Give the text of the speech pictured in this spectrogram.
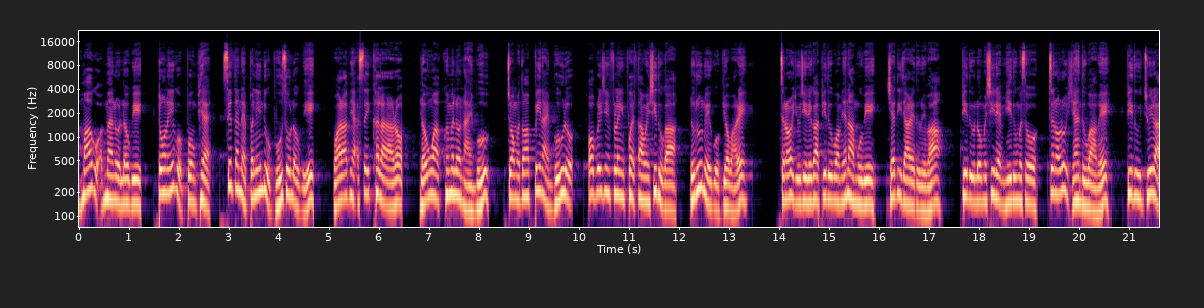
အမားကိုအမှန်လို့လုပ်ပြီးတော်လိုင်းကိုပုံဖြတ်စစ်တပ်နဲ့ပလင်းတူဘူးဆိုးလုပ်ပြီးဝါရပြအစိတ်ခတ်လာတာတော့လုံးဝခွင့်မလွတ်နိုင်ဘူးကြော်မသွားပေးနိုင်ဘူးလို့ Operation Flame ဖွဲ့တာဝန်ရှိသူကလူထုတွေကိုပြောပါတယ်ကျွန်တော်တို့ UJ တွေကပြည်သူပေါ်မျက်နှာမူပြီးရက်တည်ကြတဲ့သူတွေပါပြည်သူလိုမရှိတဲ့မြေသူမဆို ကျွန်တော်တို့ရန်သူပါပဲပြည်သူကြွေးတာ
